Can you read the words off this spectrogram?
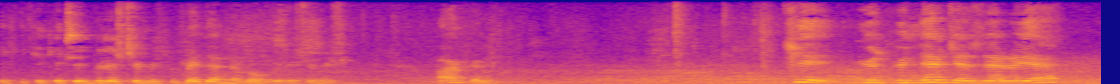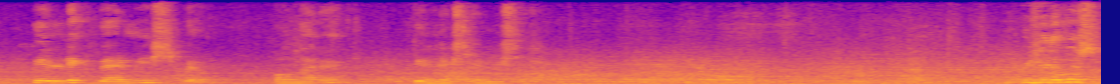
İki, iki ikisi birleştirmiş, bedenle ruhu birleştirmiş. Aferin. Ki yüz binlerce zerreye birlik vermiş ve onları birleştirmiştir. Vücudumuz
